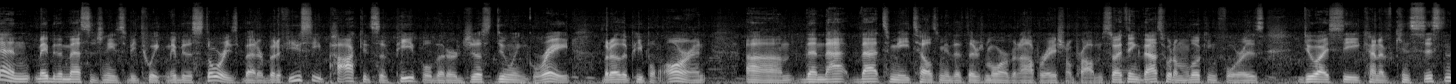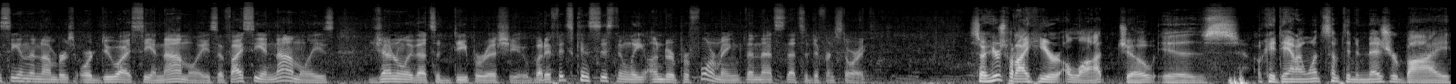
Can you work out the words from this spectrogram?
then maybe the message needs to be tweaked. Maybe the story's better. But if you see pockets of people that are just doing great, but other people aren't, um, then that that to me tells me that there's more of an operational problem. So I think that's what I'm looking for is do I see kind of consistency in the numbers or do I see anomalies? If I see anomalies, generally that's a deeper issue. But if it's consistently underperforming, then that's that's a different story. So here's what I hear a lot, Joe, is okay, Dan, I want something to measure by.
